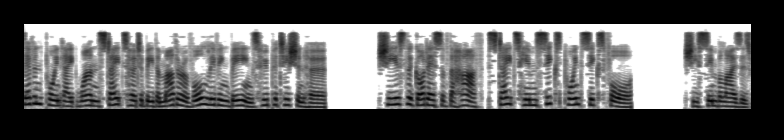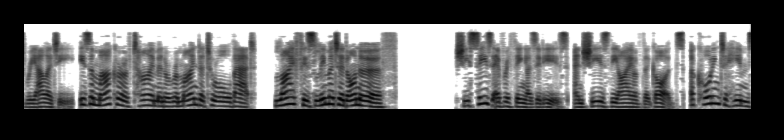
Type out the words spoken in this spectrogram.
7.81 states her to be the mother of all living beings who petition her. She is the goddess of the hearth, states hymn 6.64. She symbolizes reality, is a marker of time and a reminder to all that, "...life is limited on earth." She sees everything as it is, and she is the eye of the gods. According to hymns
